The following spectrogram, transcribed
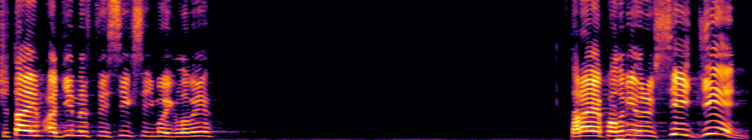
Читаем 11 стих 7 главы. Вторая половина, говорит, в сей день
